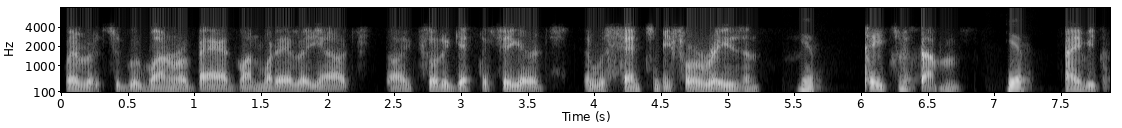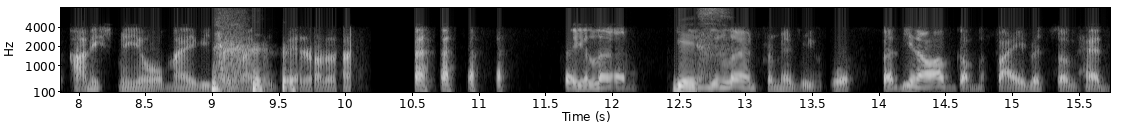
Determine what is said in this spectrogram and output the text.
whether it's a good one or a bad one, whatever. You know, it's, I sort of get to figure it's it was sent to me for a reason. Yep. Teach me something. Yep. Maybe to punish me or maybe to make it better. I don't know. so you learn. Yes. You, you learn from every horse. But you know, I've got my favourites. I've had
